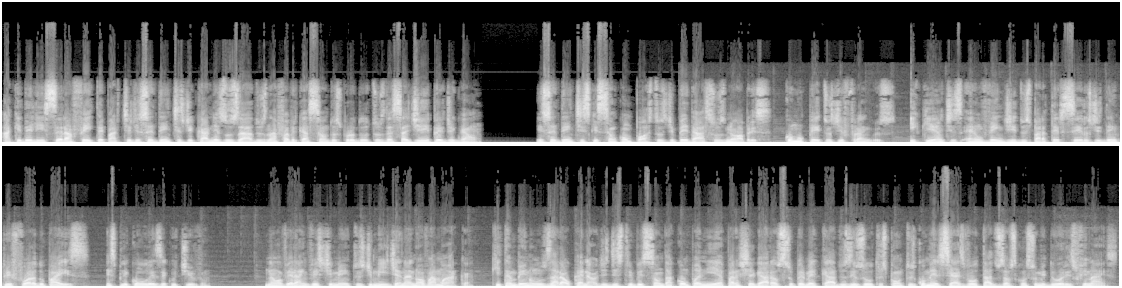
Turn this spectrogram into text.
A Kedeli será feita a partir de excedentes de carnes usados na fabricação dos produtos da Sadia e Perdigão. Excedentes que são compostos de pedaços nobres, como peitos de frangos, e que antes eram vendidos para terceiros de dentro e fora do país, explicou o executivo. Não haverá investimentos de mídia na nova marca, que também não usará o canal de distribuição da companhia para chegar aos supermercados e os outros pontos comerciais voltados aos consumidores finais.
